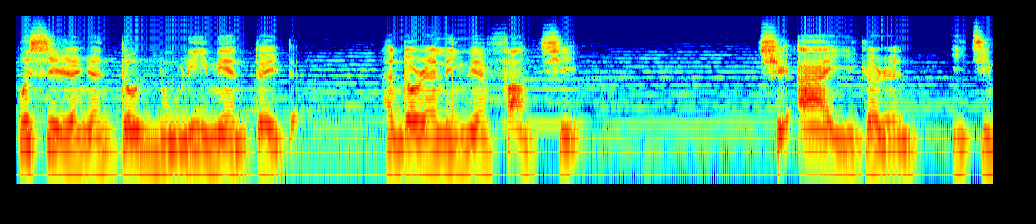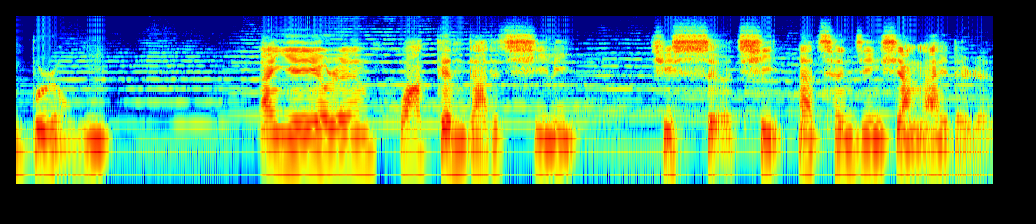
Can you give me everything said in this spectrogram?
不是人人都努力面对的，很多人宁愿放弃。去爱一个人已经不容易，但也有人花更大的气力去舍弃那曾经相爱的人。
